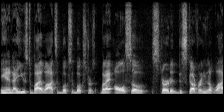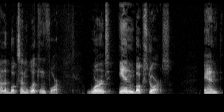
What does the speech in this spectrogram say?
And I used to buy lots of books at bookstores, but I also started discovering that a lot of the books I'm looking for weren't in bookstores. And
